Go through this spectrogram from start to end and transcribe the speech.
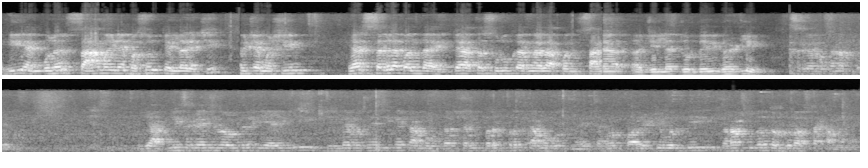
ही अँब्युलन्स सहा महिन्यापासून तेलाऱ्याची तिच्या मशीन ह्या सगळ्या बंद आहेत. त्या आता सुरू करण्याला आपण सांगा जिल्ह्यात दुर्दैवी घडली. सगळ्या लोकांना म्हणजे आपली सगळ्यांची जबाबदारी ही आहे की जिल्ह्यामध्ये जी काही कामं होतात त्यामुळे परत परत कामं होत नाही त्यामुळे क्वालिटीवरती जरा सुद्धा तडजोड असता कामा नाही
